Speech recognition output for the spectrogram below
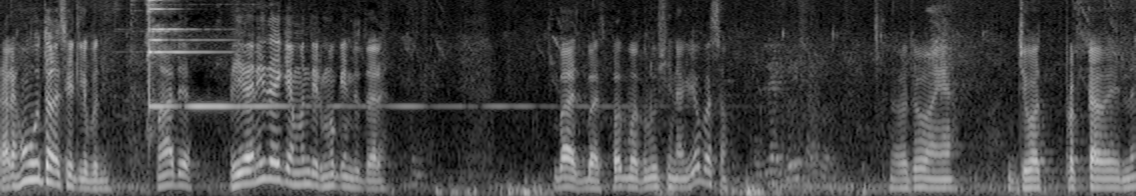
તારે શું ઉતાળ છે એટલી બધી? મહાદેવ ભૈયા નહીં થાય કે મંદિર મૂકીને તું તારે? બસ બસ પગ પગ લૂસી નાખ્યો તો જો અહીંયા. જ્યોત પ્રગટાવે એટલે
